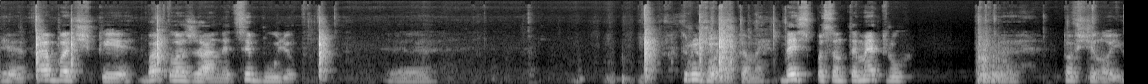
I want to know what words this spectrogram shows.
е, кабачки, баклажани, цибулю е, кружочками, десь по сантиметру е, товщиною.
